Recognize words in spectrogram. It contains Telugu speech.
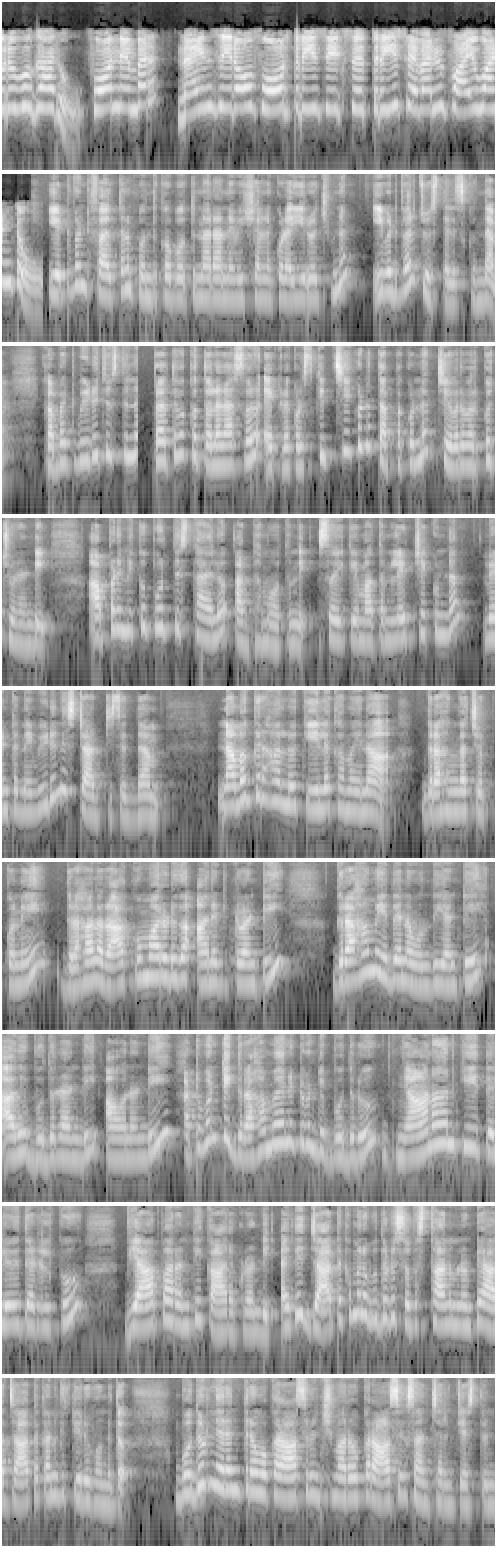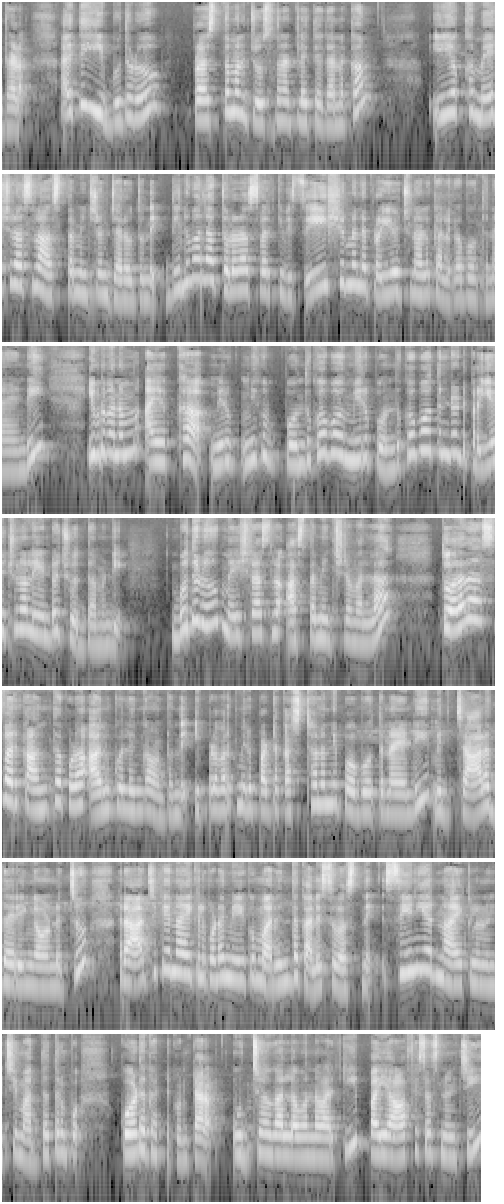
గురువు గారు. Phone number nine zero four three six three seven five one two. ఎటువంటి ఫలితాలను పొందుకోబోతున్నారా అనే విషయాలను కూడా ఈ రోజు మనం ఈ వీడియో ద్వారా చూసి తెలుసుకుందాం. కాబట్టి వీడియో చూస్తున్న ప్రతి ఒక్క తులరాశి వారు ఎక్కడ కూడా స్కిప్ చేయకుండా తప్పకుండా చివరి వరకు చూడండి. అప్పుడు మీకు పూర్తి స్థాయిలో అర్థమవుతుంది. సో ఇక మాత్రం లేట్ చేయకుండా వెంటనే వీడియోని స్టార్ట్ చేసేద్దాం. నవగ్రహాల్లో కీలకమైన గ్రహంగా చెప్పుకునే గ్రహాల రాకుమారుడుగా అనేటటువంటి గ్రహం ఏదైనా ఉంది అంటే అది బుధుడండి అవునండి. అటువంటి గ్రహమైనటువంటి బుధుడు జ్ఞానానికి తెలివితేటలకు వ్యాపారానికి కారకుడండి. అయితే జాతకముల బుధుడు శుభస్థానంలో ఉంటే ఆ జాతకానికి తిరుగుండదు. బుధుడు నిరంతరం ఒక రాశి నుంచి మరొక రాశికి సంచారం చేస్తుంటాడు. అయితే ఈ బుధుడు ప్రస్తుతం మనం చూసుకున్నట్లయితే గనక ఈ యొక్క మేషరాశిలో అస్తమించడం జరుగుతుంది. దీనివల్ల తులరాశి వారికి విశేషమైన ప్రయోజనాలు కలగబోతున్నాయండి. ఇప్పుడు మనం ఆ యొక్క మీరు మీకు పొందుకోబో మీరు పొందుకోబోతున్నటువంటి ప్రయోజనాలు ఏంటో చూద్దామండి. బుధుడు మేషరాశిలో అస్తమించడం వల్ల తులరాశి వారికి అంతా కూడా అనుకూలంగా ఉంటుంది. ఇప్పటి వరకు మీరు పడ్డ కష్టాలన్నీ పోబోతున్నాయండి. మీరు చాలా ధైర్యంగా ఉండొచ్చు. రాజకీయ నాయకులు కూడా మీకు మరింత కలిసి వస్తుంది. సీనియర్ నాయకుల నుంచి మద్దతును పో- కూడగట్టుకుంటారు. ఉద్యోగాల్లో ఉన్న వారికి పై ఆఫీసర్స్ నుంచి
